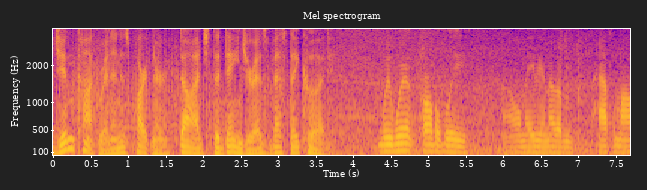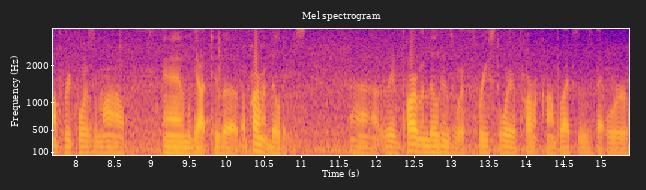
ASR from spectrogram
Jim Cochran and his partner dodged the danger as best they could. We went probably, oh, maybe another half a mile, three quarters of a mile, and we got to the apartment buildings. Uh, the apartment buildings were three-story apartment complexes that were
